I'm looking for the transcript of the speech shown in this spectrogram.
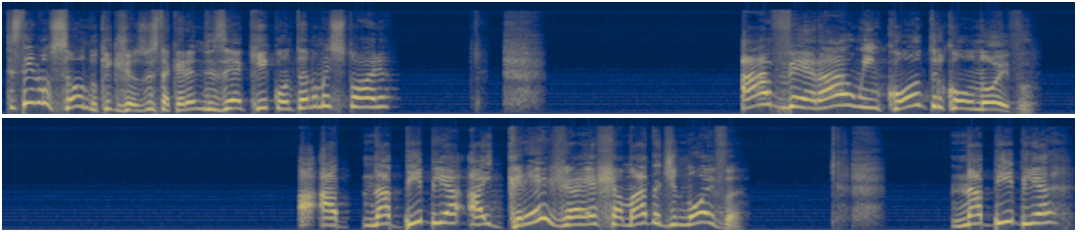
vocês têm noção do que Jesus está querendo dizer aqui, contando uma história? Haverá um encontro com o noivo. A, a, na Bíblia, a igreja é chamada de noiva. Na Bíblia,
